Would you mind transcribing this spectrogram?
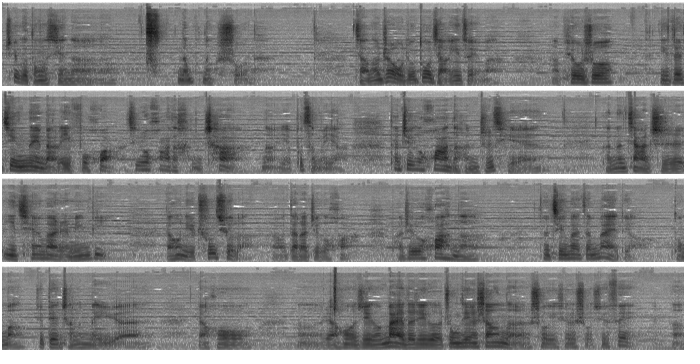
这个东西呢，能不能说呢？讲到这儿，我就多讲一嘴嘛啊，譬如说你在境内买了一幅画，其实画的很差，那也不怎么样，但这个画呢很值钱。可能价值一千万人民币，然后你出去了，然后带了这个画，把这个画呢，在境外再卖掉，懂吗？就变成了美元，然后，嗯，然后这个卖的这个中间商呢，收一些手续费，啊，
